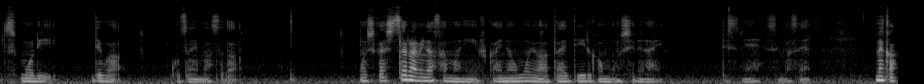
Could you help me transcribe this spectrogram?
つもりではございますが。もしかしたら皆様に不快な思いを与えているかもしれないですね。すいません。なんか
